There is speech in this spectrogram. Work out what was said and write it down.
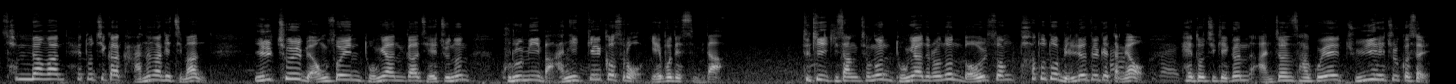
선명한 해돋이가 가능하겠지만 일출 명소인 동해안과 제주는 구름이 많이 낄 것으로 예보됐습니다. 특히 기상청은 동해안으로는 너울성 파도도 밀려들겠다며 해돋이객은 안전사고에 주의해 줄 것을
